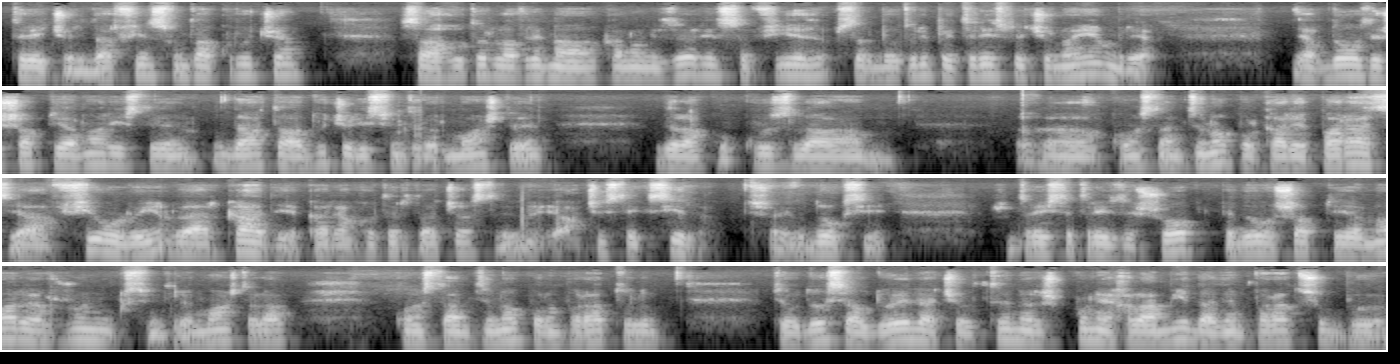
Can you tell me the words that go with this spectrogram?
trecerii, dar fiind Sfânta Cruce, s-a hotărât la vremea canonizării să fie sărbătorit pe 13 noiembrie, iar 27 ianuarie este data aducerii Sfintelor Moaște de la Cucuz la uh, Constantinopol, ca reparația fiului lui Arcadie, care a hotărât această, acest exil și a eudoxiei. Și în 338, pe 27 ianuarie, ajung Sfintele Moaște la Constantinopol, împăratul Teodosie al II-lea, cel tânăr, își pune hlamida de împărat sub uh,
